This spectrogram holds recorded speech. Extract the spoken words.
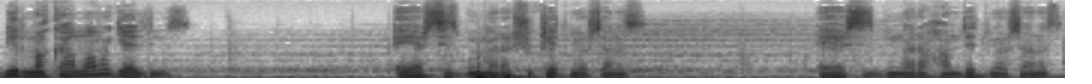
Bir makama mı geldiniz? Eğer siz bunlara şükretmiyorsanız, eğer siz bunlara hamd etmiyorsanız,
